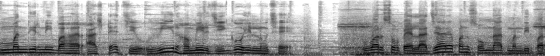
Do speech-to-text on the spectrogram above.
મંદિરની બહાર આ સ્ટેચ્યુ વીર હમીરજી ગોહિલનું છે. વર્ષો પહેલાં જ્યારે પણ સોમનાથ મંદિર પર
